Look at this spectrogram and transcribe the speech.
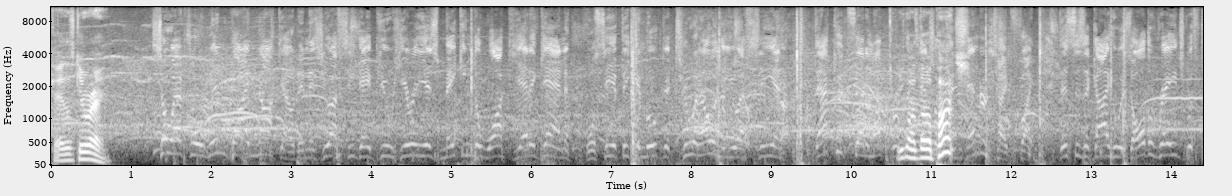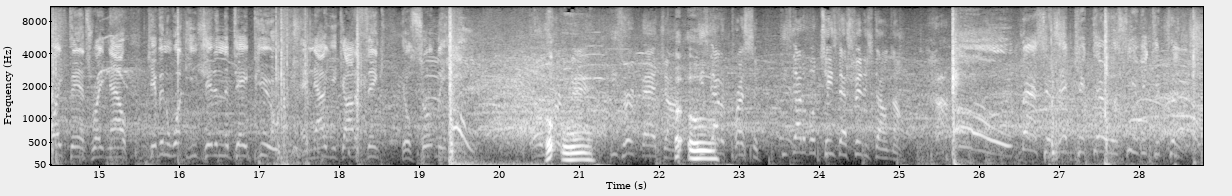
Okay, let's get right. So after a win by knockout in his UFC debut, here he is making the walk yet again. We'll see if he can move to 2-0 in the UFC, and that could set him up for you gonna throw a punch? This is a guy who is all the rage with fight fans right now, given what he did in the debut, and now you gotta think he'll certainly... Oh! oh! Uh-oh. He's hurt bad, Jon. Uh-oh. He's gotta press him. He's gotta go chase that finish down now. Oh! Massive head kick there. We'll see if he can finish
